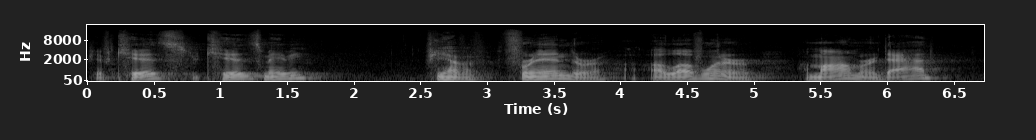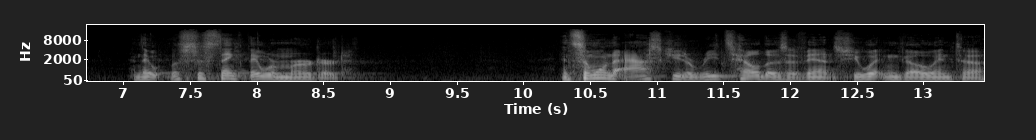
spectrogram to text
If you have kids, your kids maybe. If you have a friend or a loved one or a mom or a dad, and they, let's just think they were murdered. And someone to ask you to retell those events, you wouldn't go into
